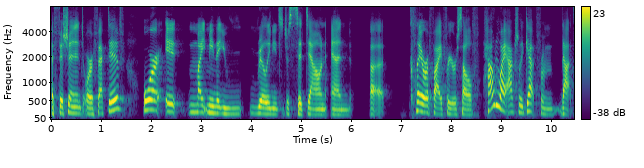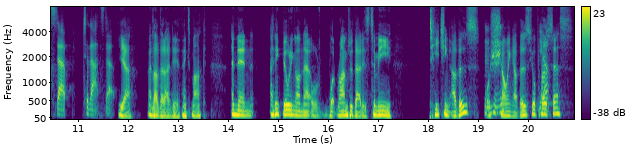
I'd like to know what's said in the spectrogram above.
efficient or effective. Or it might mean that you really need to just sit down and uh, clarify for yourself how do I actually get from that step to that step? Yeah, I love that idea. Thanks, Mark. And then I think building on that, or what rhymes with that, is to me teaching others or Mhm. showing others your process.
